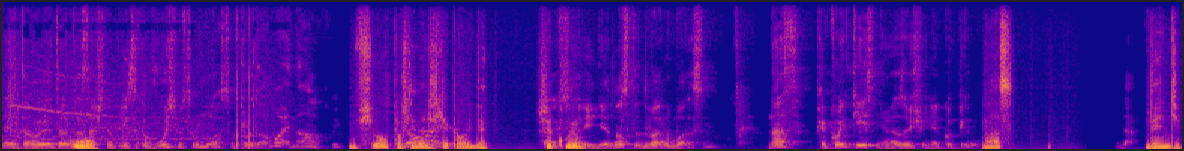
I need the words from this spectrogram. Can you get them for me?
это, это достаточно близко. 80 рубасов. Продавай нахуй. Ну все, пошли давай. дальше ликовать, да? Так, Шикуем. смотри, 92 рубаса. Нас какой кейс ни разу еще не окупил? Нас? Да. Дэнди.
